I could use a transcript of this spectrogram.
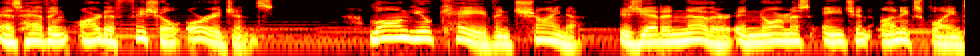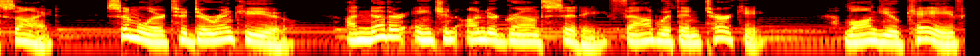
as having artificial origins. Longyou Cave in China is yet another enormous ancient unexplained site, similar to Derinkuyu, another ancient underground city found within Turkey. Longyou Cave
